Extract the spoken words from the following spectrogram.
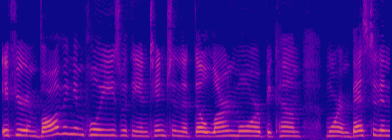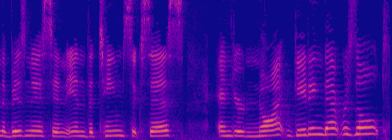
if you're involving employees with the intention that they'll learn more, become more invested in the business and in the team's success, and you're not getting that result,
